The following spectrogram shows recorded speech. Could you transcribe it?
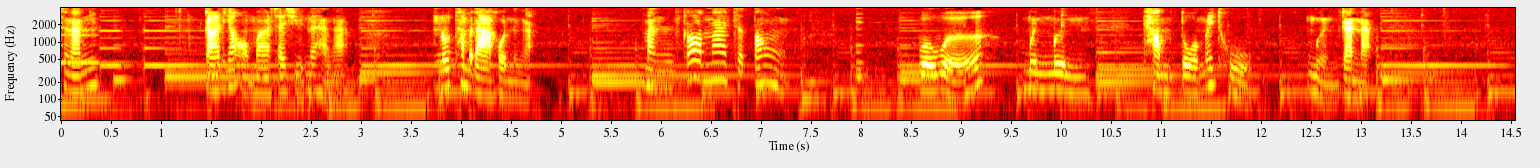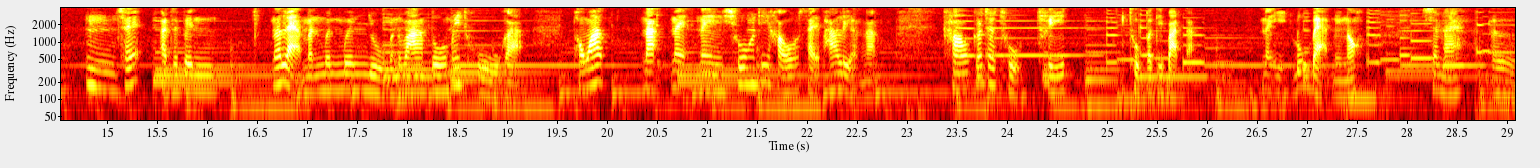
ฉะนั้น การที่เขาออกมาใช้ชีวิตในฐานะมนุษย์ธรรมดาคนหนึ่งอะ่ะมันก็น่าจะต้องเวอเวอมึนมึนทำตัวไม่ถูกเหมือนกันอะอืมใช่อาจจะเป็นนั่นแหละมันมึนๆอยู่มันวางตัวไม่ถูกอะ่ะเพราะว่าณในในช่วงที่เขาใส่ผ้าเหลืองอะ่ะเขาก็จะถูกทรีตถูกปฏิบัติอะในอีกรูปแบบหนึ่งเนาะใช่ไหมเออ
